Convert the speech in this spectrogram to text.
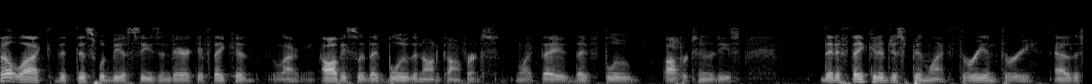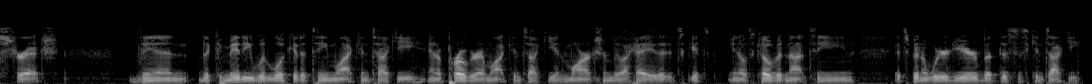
felt like that this would be a season, Derek, if they could like obviously they blew the non-conference, like they they've blew opportunities. That if they could have just been like three and three out of the stretch, then the committee would look at a team like Kentucky and a program like Kentucky in March and be like, hey, it's it's you know it's COVID nineteen, it's been a weird year, but this is Kentucky.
